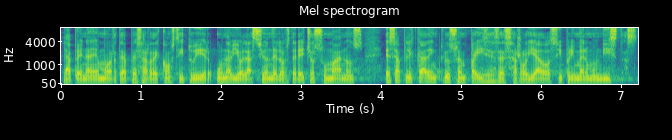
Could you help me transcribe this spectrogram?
La pena de muerte, a pesar de constituir una violación de los derechos humanos, es aplicada incluso en países desarrollados y primermundistas.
